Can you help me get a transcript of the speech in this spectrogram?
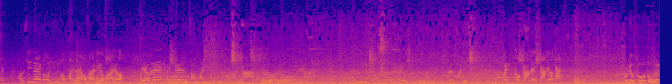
喂，頭先咧嗰個魚頭米咧，我咪喺呢度買咯。佢有咧係薑酒米同埋魚頭米㗎。係喎，係喎。係啊，喺度有好多人喺度等喎，喺度買嘢食。喂，過隔離隔離嗰間。我呢度多到咧，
